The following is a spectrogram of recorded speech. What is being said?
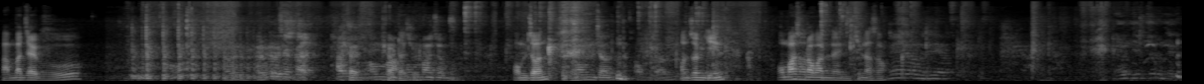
만반잘부. 별, 별걸 진짜 다 별- 주네. 엄마. 엄마 좀 엄전. 엄전. 엄전. 엄전기인. 엄마 전화 받는 김나성. 네 여보세요. 언제 좀 됐고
